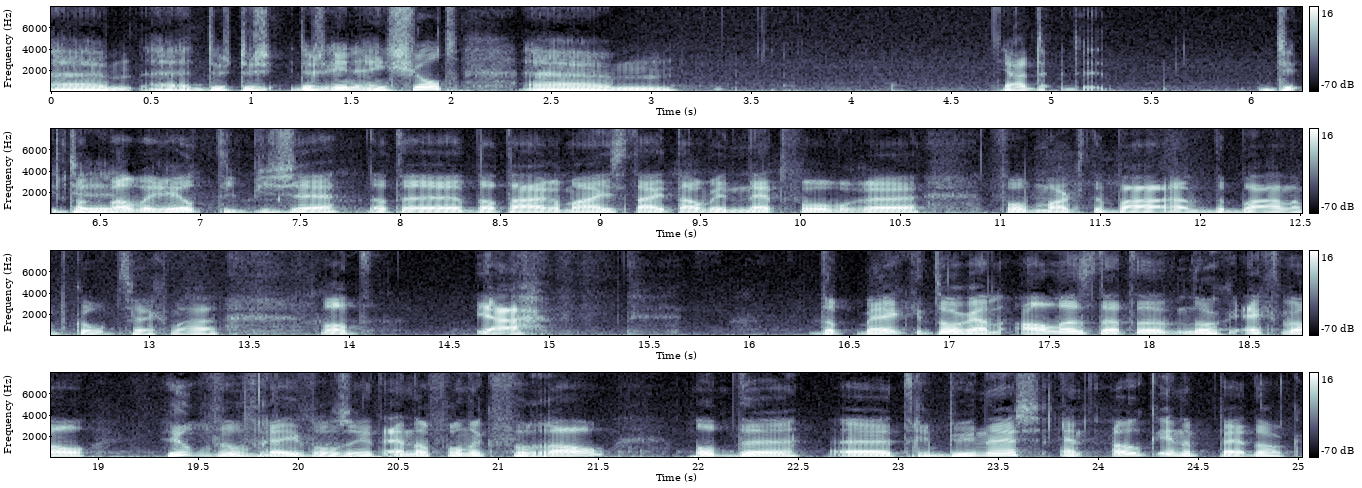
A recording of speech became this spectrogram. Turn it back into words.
Um, uh, dus, dus, dus in één shot. Um, ja, de, de, de, Ook wel weer heel typisch, hè? Dat, uh, dat Hare Majesteit dan weer net voor, uh, voor Max de, ba de baan op komt, zeg maar. Want ja, dat merk je toch aan alles dat er nog echt wel heel veel vrevel zit. En dat vond ik vooral op de uh, tribunes en ook in de paddock.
